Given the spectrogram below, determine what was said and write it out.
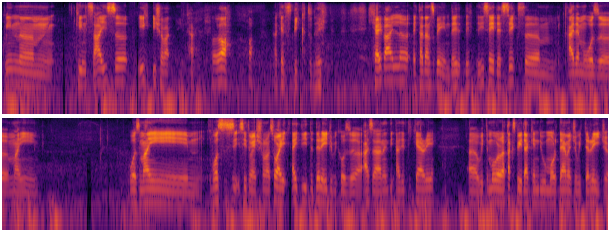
queen um, king size, uh, of oh, I can speak today. Kaival e Titan's Bane. They, they, they say the sixth um, item was uh, my was my um, was situational. So I I did the rage because uh, as an identity carry uh, with more attack speed I can do more damage with the rage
